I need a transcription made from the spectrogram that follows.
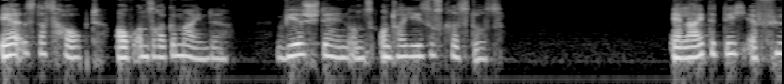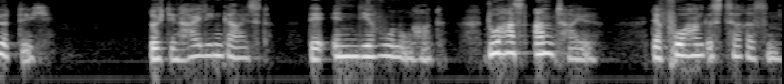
Er ist das Haupt auch unserer Gemeinde. Wir stellen uns unter Jesus Christus. Er leitet dich, er führt dich durch den Heiligen Geist, der in dir Wohnung hat. Du hast Anteil. Der Vorhang ist zerrissen.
